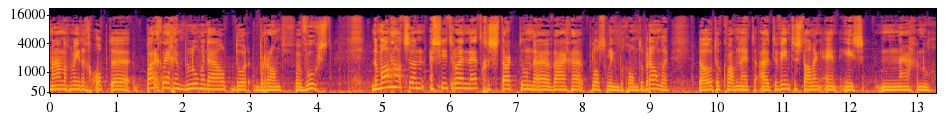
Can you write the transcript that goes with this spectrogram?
maandagmiddag op de Parkweg in Bloemendaal door brand verwoest. De man had zijn Citroën net gestart toen de wagen plotseling begon te branden. De auto kwam net uit de winterstalling en is nagenoeg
